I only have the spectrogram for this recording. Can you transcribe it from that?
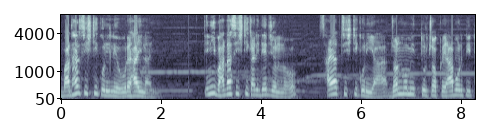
বাধার সৃষ্টি করিলেও রেহাই নাই। তিনি বাধা সৃষ্টিকারীদের জন্য ছায়াত সৃষ্টি করিয়া জন্ম মৃত্যুর চক্রে আবর্তিত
